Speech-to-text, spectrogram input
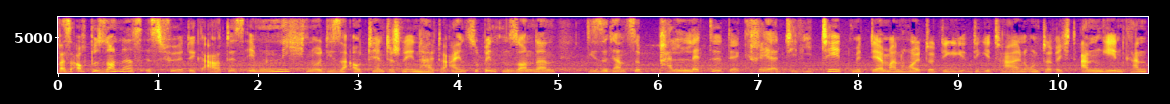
Was auch besonders ist für Dick Arte, ist eben nicht nur diese authentischen Inhalte einzubinden, sondern diese ganze Palette der Kreativität, mit der man heute digitalen Unterricht angehen kann,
